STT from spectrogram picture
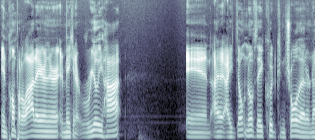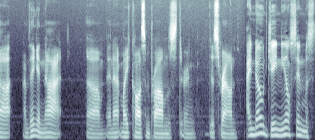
and pumping a lot of air in there and making it really hot. And I, I don't know if they could control that or not. I'm thinking not. Um, and that might cause some problems during this round. I know Jay Neilson was.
